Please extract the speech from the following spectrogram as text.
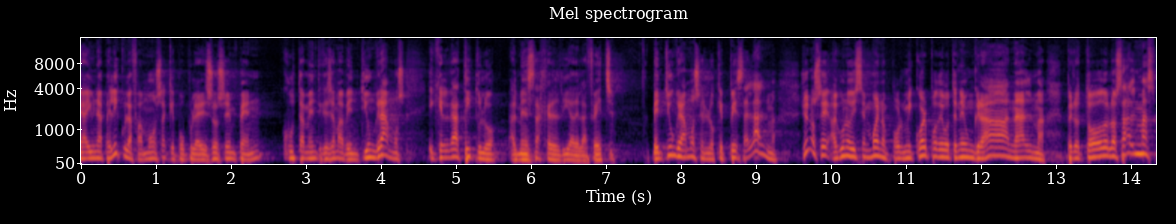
Hay una película famosa que popularizó Sean Penn, justamente que se llama 21 gramos y que le da título al mensaje del día de la fecha. 21 gramos es lo que pesa el alma. Yo no sé, algunos dicen, bueno, por mi cuerpo debo tener un gran alma, pero todos los almas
